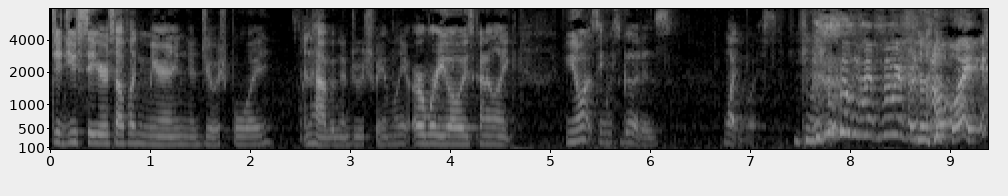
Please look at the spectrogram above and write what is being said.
Did you see yourself like marrying a Jewish boy and having a Jewish family, or were you always kind of like, you know what seems good is white boys, My boyfriend's not white.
